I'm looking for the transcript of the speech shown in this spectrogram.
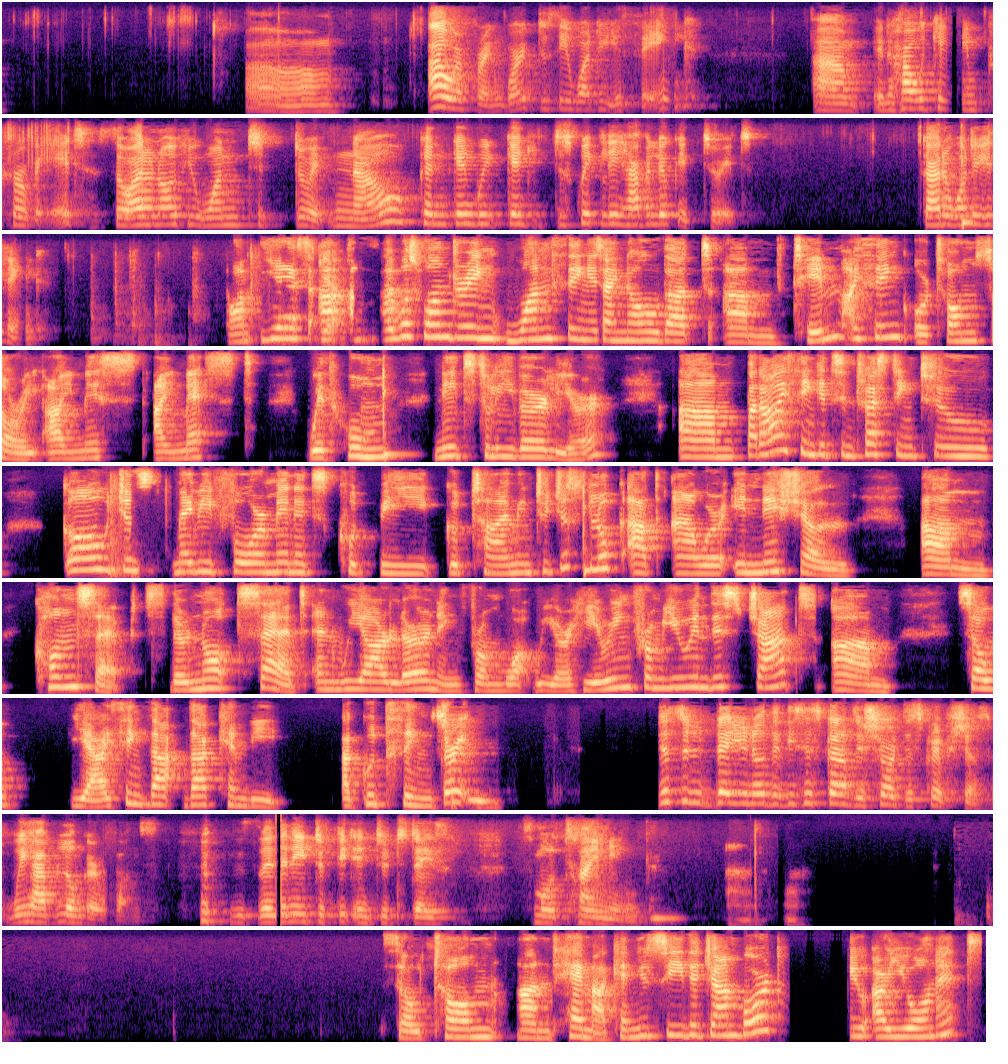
um, our framework to see what do you think um, and how we can improve it. So I don't know if you want to do it now. Can can we can just quickly have a look into it? Caro, what do you think? Um, yes, yeah. I, I, was wondering. One thing is, I know that um, Tim, I think, or Tom, sorry, I missed, I messed with whom needs to leave earlier. Um, but I think it's interesting to go just maybe four minutes could be good timing to just look at our initial um, concepts. They're not set, and we are learning from what we are hearing from you in this chat. Um, so yeah, I think that that can be a good thing Sorry. to do. just to let you know that this is kind of the short descriptions. We have longer ones. they need to fit into today's small timing. So Tom and Hema, can you see the Jamboard? You, are you on it?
